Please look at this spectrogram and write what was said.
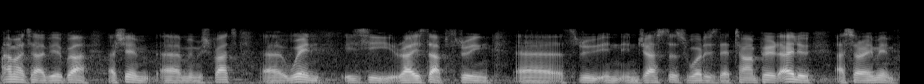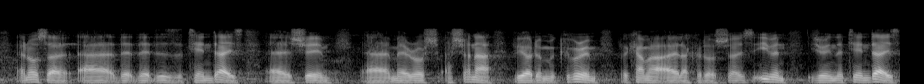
Hashem uh, Mishpat, uh, when is he raised up through, uh, through in, injustice? What is that time period? Elu Asarimim. And also, uh, that, that is the 10 days. Shem Merosh Hashanah V'yodam Kivurim V'kama Ayla. So even during the 10 days,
